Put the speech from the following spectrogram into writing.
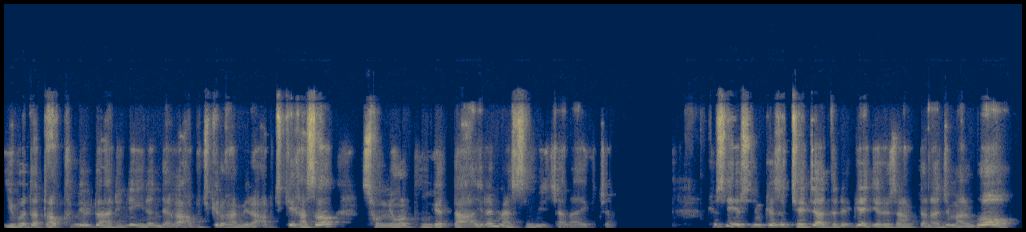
이보다 더 큰 일도 하리니 이는 내가 아버지께로 가미라. 아버지께 가서 성령을 부으겠다. 이런 말씀이 있잖아요. 그죠? 그래서 예수님께서 제자들에게 예루살렘 떠나지 말고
